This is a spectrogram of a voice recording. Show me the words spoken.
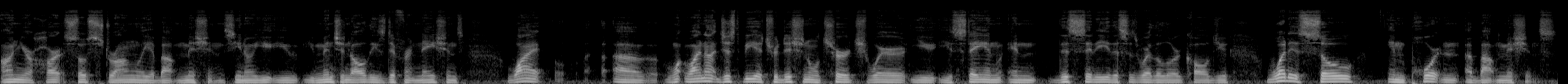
on your heart so strongly about missions? You know, you, you, you mentioned all these different nations. Why uh, why not just be a traditional church where you, you stay in, in this city, this is where the Lord called you? What is so important about missions?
